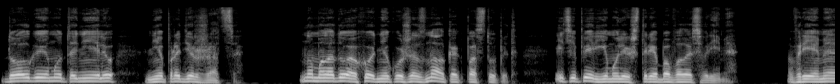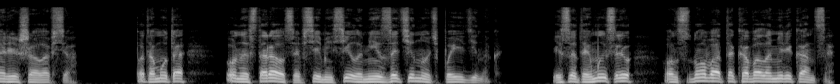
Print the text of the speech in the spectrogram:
долго ему Таниэлю не продержаться. Но молодой охотник уже знал, как поступит, и теперь ему лишь требовалось время — Время решало все. Потому-то он и старался всеми силами затянуть поединок. И с этой мыслью он снова атаковал американца.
